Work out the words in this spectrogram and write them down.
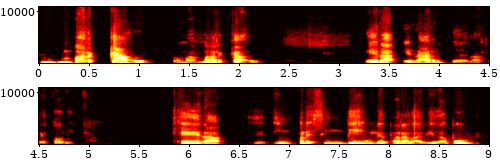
marcado, lo más marcado, era el arte de la retórica, que era imprescindible para la vida pública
